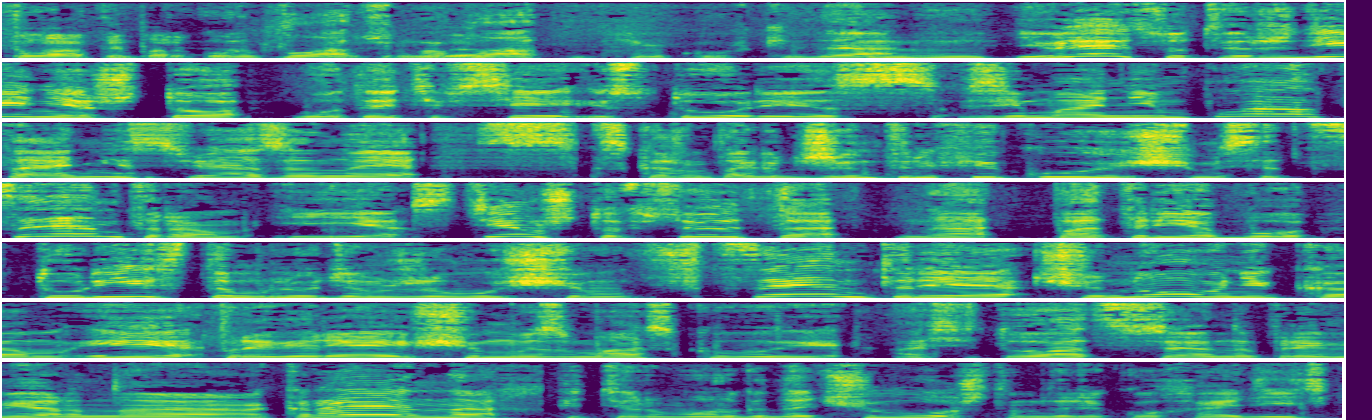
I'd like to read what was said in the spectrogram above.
Платной парковки. Платной, да. платной парковки, да. Угу. Является утверждение, что вот эти все истории с взиманием платы, они связаны с, скажем так, джентрификующимся центром, центром и с тем, что все это на потребу туристам, людям, живущим в центре, чиновникам и проверяющим из Москвы. А ситуация, например, на окраинах Петербурга, да чего ж там далеко ходить,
